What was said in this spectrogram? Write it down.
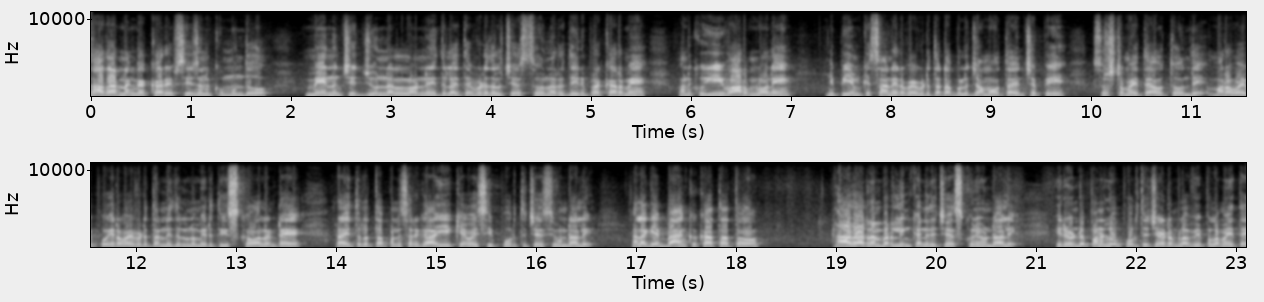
సాధారణంగా ఖరీఫ్ సీజన్కు ముందు మే నుంచి జూన్ నెలలోనే నిధులు అయితే విడుదల చేస్తూ ఉన్నారు. దీని ప్రకారమే మనకు ఈ వారంలోనే ఈ పీఎం కిసాన్ ఇరవై విడత డబ్బులు జమ అవుతాయని చెప్పి స్పష్టమైతే అవుతుంది. మరోవైపు ఇరవై విడత నిధులను మీరు తీసుకోవాలంటే రైతులు తప్పనిసరిగా ఈకేవైసీ పూర్తి చేసి ఉండాలి. అలాగే బ్యాంకు ఖాతాతో ఆధార్ నెంబర్ లింక్ అనేది చేసుకుని ఉండాలి. ఈ రెండు పనులు పూర్తి చేయడంలో విఫలమైతే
